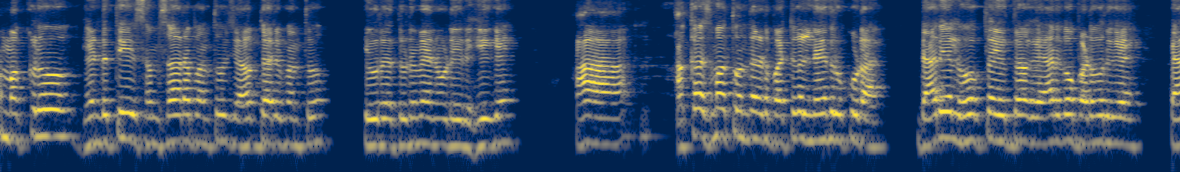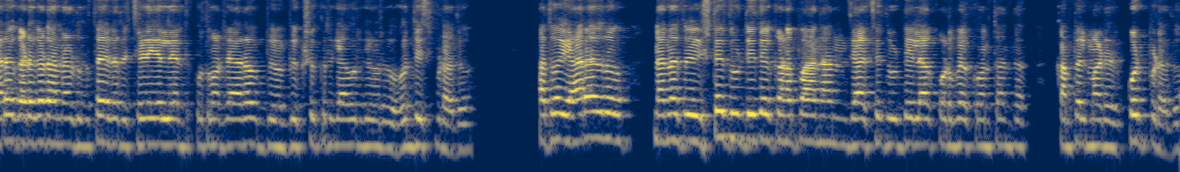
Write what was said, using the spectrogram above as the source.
ಮಕ್ಕಳು, ಹೆಂಡತಿ, ಸಂಸಾರ ಬಂತು, ಜವಾಬ್ದಾರಿ ಬಂತು, ಇವರ ದುಡಿಮೆ ನೋಡಿರಿ ಹೀಗೆ. ಆ ಅಕಸ್ಮಾತ್ ಒಂದೆರಡು ಬಟ್ಟೆಗಳು ನೇದ್ರು ಕೂಡ ದಾರಿಯಲ್ಲಿ ಹೋಗ್ತಾ ಇದ್ದಾಗ ಯಾರಿಗೋ ಬಡವರಿಗೆ ಯಾರೋ ಗಡಗಡ ನಡುಗ್ತಾ ಇದಾರೆ ಚಳಿಯಲ್ಲಿ ಅಂತ ಕೂತ್ಕೊಂಡ್ರೆ ಯಾರೋ ಭಿಕ್ಷುಕರಿಗೆ ಅವ್ರಿಗೆ ಇವ್ರಿಗೆ ಹೊದಿಸ್ಬಿಡೋದು. ಅಥವಾ ಯಾರಾದ್ರೂ ನನ್ನ ಹತ್ರ ಇಷ್ಟೇ ದುಡ್ಡಿದೆ ಕಣಪ್ಪ, ನಾನು ಜಾಸ್ತಿ ದುಡ್ಡಿಲ್ಲ, ಕೊಡ್ಬೇಕು ಅಂತ ಕಂಪೇಲ್ ಮಾಡಿ ಕೊಟ್ಬಿಡೋದು.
